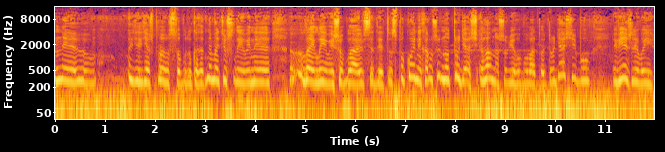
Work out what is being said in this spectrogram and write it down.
не. Я ж просто буду казати, не матюшливий, не е, лайливий, щоб лаявся де-то. Спокійний, хороший, ну трудящий. Головне, щоб його була той трудящий був, вежливий,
